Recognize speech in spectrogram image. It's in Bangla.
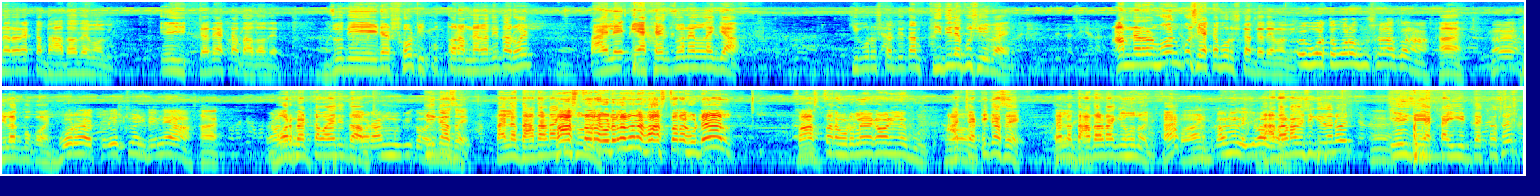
আপনারা একটা দাদা দেন আমি। এই ইটটাতে একটা দাদা দেন। যদি এইটা সঠিক উত্তর আপনারা দিতে রইন তাহলে এক একজনের লাগিয়া কি পুরস্কার দিতাম? কি দিলে খুশি ভাই? আপনার মন খুশি একটা পুরস্কার দেন আমি। ওই অত বড় হুসা লাগবে না? হ্যাঁ। হ্যাঁ। কি লাগবো কইন? বড় একটা রেস্টুরেন্টে নেয়া। হ্যাঁ। বরফেট খাওয়াই দিতাম। ঠিক আছে। তাহলে দাদাটা পাঁচ তারা হোটেল আছে না? পাঁচ তারা হোটেল? পাঁচ তারা হোটেলে খাওয়ানি লাগবো। আচ্ছা ঠিক আছে। তাহলে দাদাটা কি হ্যাঁ? লাগি ভালো। দাদাটা হয়েছে কি জানো। এই যে একটা ইট দেখতেছেন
